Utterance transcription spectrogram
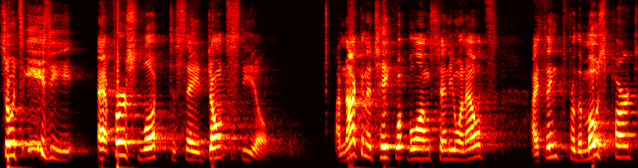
So it's easy at first look to say, don't steal. I'm not going to take what belongs to anyone else. I think for the most part,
